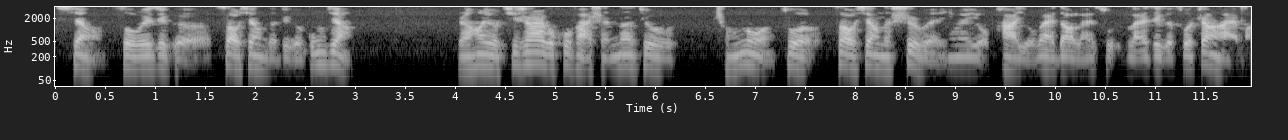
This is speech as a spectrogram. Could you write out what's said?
像，作为这个造像的这个工匠。然后有七十二个护法神呢，就承诺做造像的侍卫，因为有怕有外道来阻来这个做障碍嘛。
